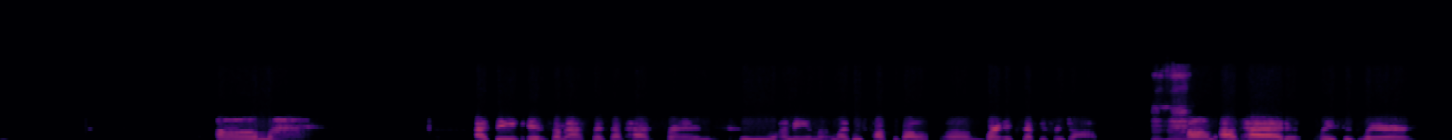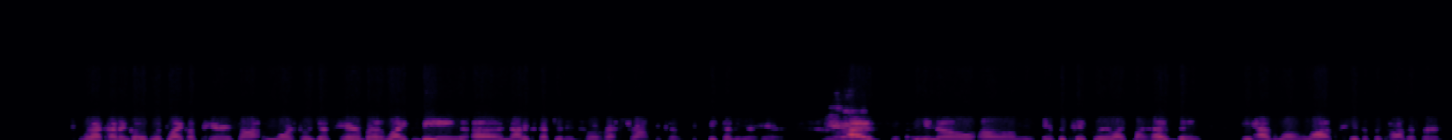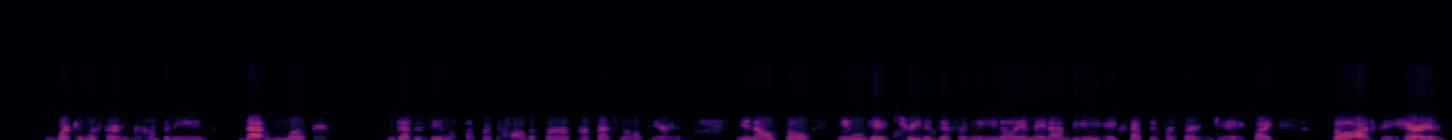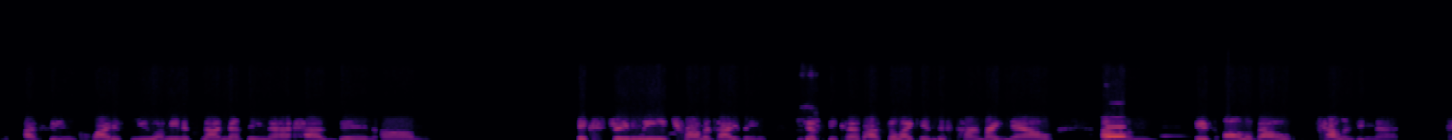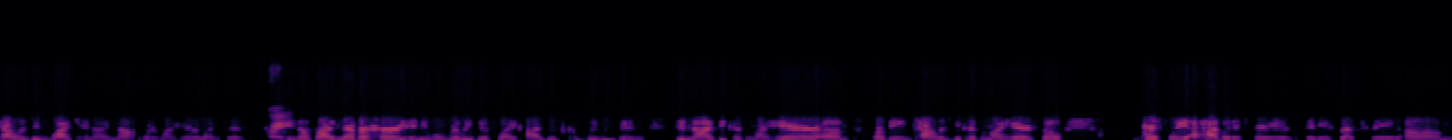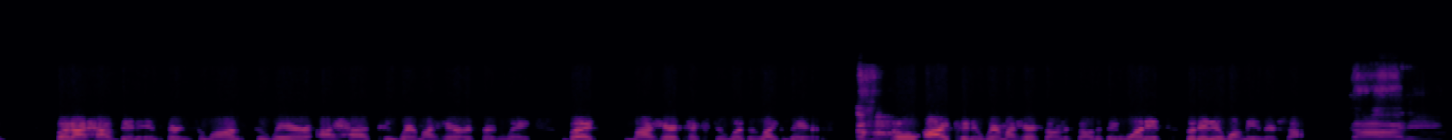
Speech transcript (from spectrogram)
Um i think in some aspects i've had friends who i mean like we've talked about um, weren't accepted for jobs Mm-hmm. Um, I've had places where, well, that kind of goes with like appearance, not more so just hair, but like being uh, not accepted into a restaurant because because of your hair. Yeah. I've, you know, um, in particular, like my husband, he has long locks. He's a photographer. Working with certain companies, that look doesn't seem a photographer professional appearance you know so he will get treated differently. You know it may not be accepted for certain gigs. Like so i've seen hair is i've seen quite a few. I mean it's not nothing that has been um extremely traumatizing mm-hmm. just because i feel like in this time right now um it's all about challenging that challenging why can i not wear my hair like this right you know so i never heard anyone really just like i just completely been denied because of my hair um, or being challenged because of my hair. So personally, I haven't experienced any such thing. Um, but I have been in certain salons to where I had to wear my hair a certain way, but my hair texture wasn't like theirs. Uh-huh. So I couldn't wear my hairstyle in the style that they wanted, so they didn't want me in their shop. Got it.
